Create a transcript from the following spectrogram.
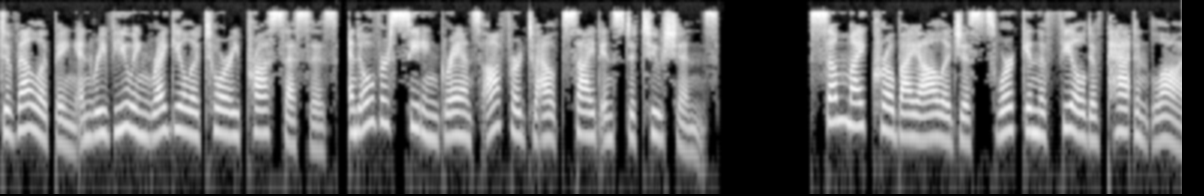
developing and reviewing regulatory processes, and overseeing grants offered to outside institutions. Some microbiologists work in the field of patent law,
